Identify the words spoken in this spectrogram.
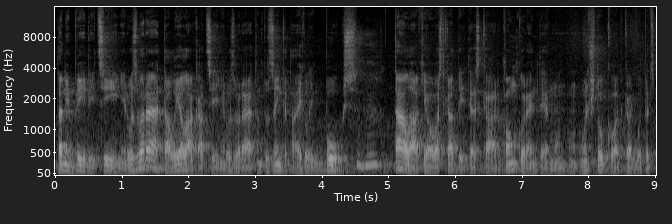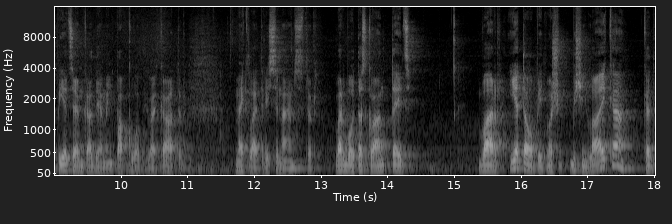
Tajā brīdī cīņa ir uzvarēta, tā lielākā cīņa ir uzvarēta, un tu zini, ka tā eglīte būs. Mm -hmm. Tālāk jau var skatīties, kā ar konkurentiem un, un, un štukot, ka varbūt pēc pieciem gadiem viņi pakopja vai kā tur meklēt risinājumus. Varbūt tas, ko Anta teica, var ietaupīt mašīnu laikā, kad,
